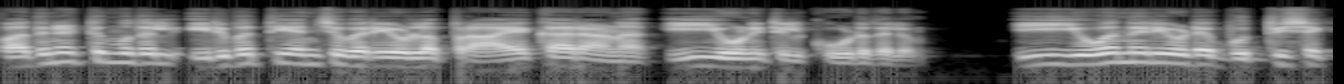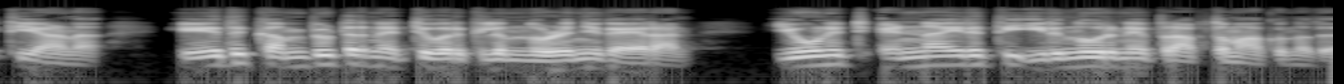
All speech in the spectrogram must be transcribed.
പതിനെട്ട് മുതൽ ഇരുപത്തിയഞ്ച് വരെയുള്ള പ്രായക്കാരാണ് ഈ യൂണിറ്റിൽ കൂടുതലും. ഈ യുവനിരയുടെ ബുദ്ധിശക്തിയാണ് ഏത് കമ്പ്യൂട്ടർ നെറ്റ്വർക്കിലും നുഴഞ്ഞു കയറാൻ യൂണിറ്റ് എണ്ണായിരത്തി ഇരുന്നൂറിനെ പ്രാപ്തമാക്കുന്നത്.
